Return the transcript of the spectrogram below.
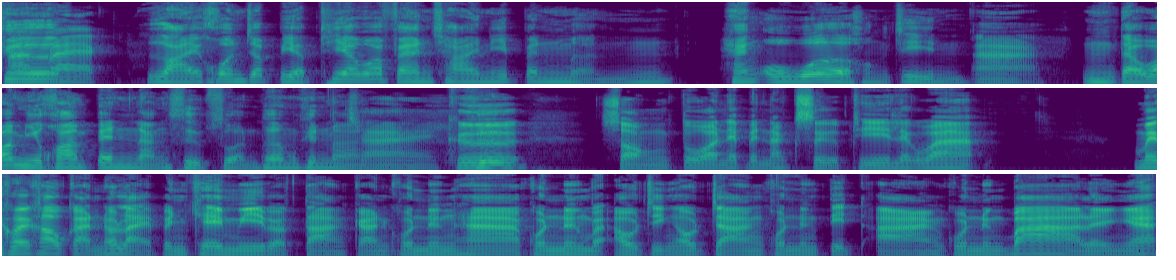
คืภาอคแรก หลายคนจะเปรียบเทียบว่าแฟรนไชายนี้เป็นเหมือนแฮง g อเวอร์ของจีน อ่าอืมแต่ว่ามีความเป็นหนังสืบสวนเพิ่มขึ้นมา ใช่ คืคืออสองตัวเนี้เป็นนักสืบที่เรียกว่า ไม่ค่อยเข้ากันเท่าไหร่เป็นเคมีแบบต่างกันคนหนึงฮาคนหนึงแบบเอาจริงเอาจัง คนหนึงติดอ่าง คนหนึงบ้าอะไรอย่างเงี้ย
